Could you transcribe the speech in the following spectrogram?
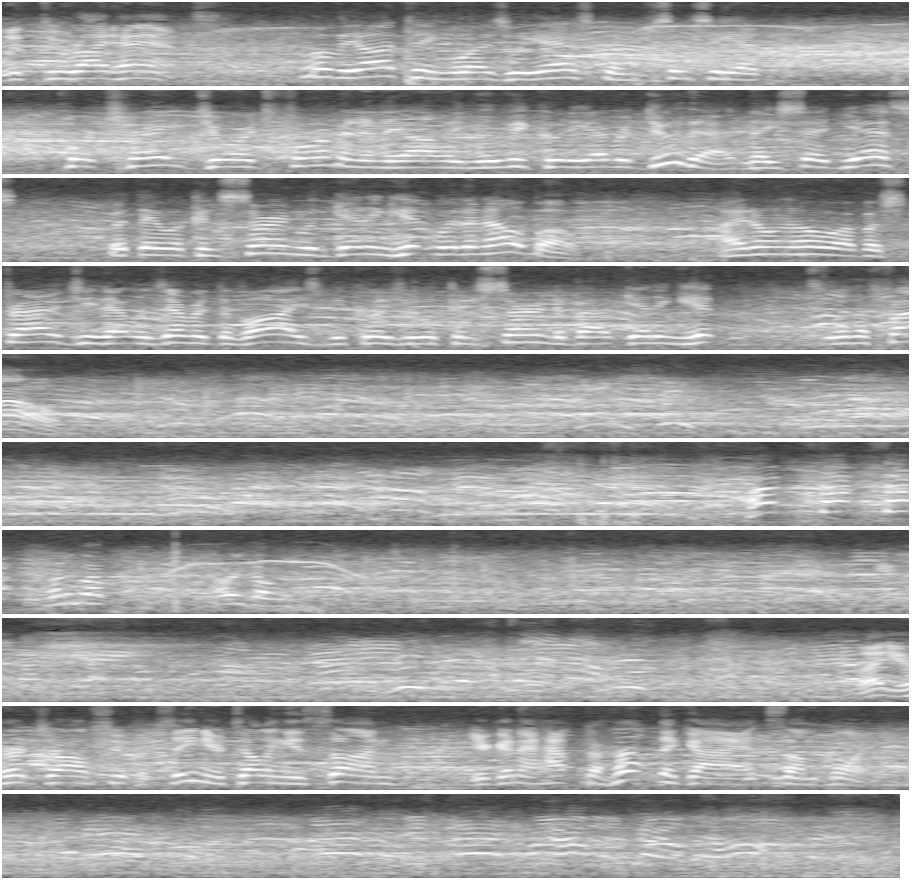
with two right hands. Well, the odd thing was we asked him, since he had portrayed George Foreman in the Ali movie, could he ever do that? And they said yes, but they were concerned with getting hit with an elbow. I don't know of a strategy that was ever devised because you were concerned about getting hit with a foul. Stop, stop, stop. Let him up. There we go. Well, you heard Charles Shufford Sr. telling his son, you're going to have to hurt the guy at some point.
